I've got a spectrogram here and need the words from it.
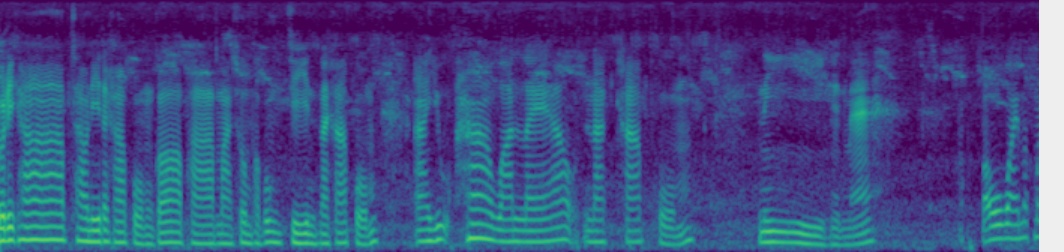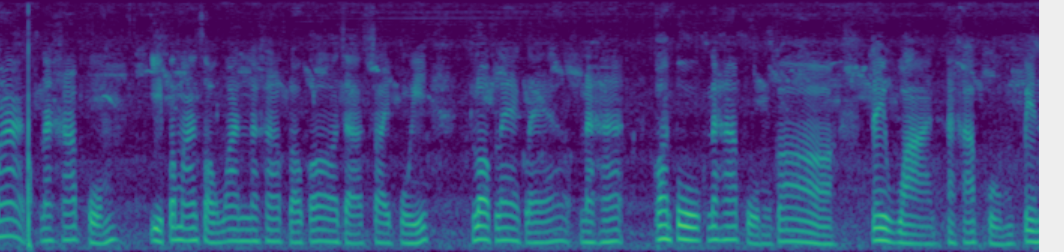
วัสดีครับเช้านี้นะครับผมก็พามาชมผักบุ้งจีนนะครับผมอายุ 5 วันแล้วนะครับผมนี่เห็นไหมโตไวมากๆนะครับผมอีกประมาณ 2 วันนะครับ เราก็จะใส่ปุ๋ยรอบแรกแล้วนะฮะ ก่อนปลูกนะครับผมก็ได้หวานนะครับผมเป็น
